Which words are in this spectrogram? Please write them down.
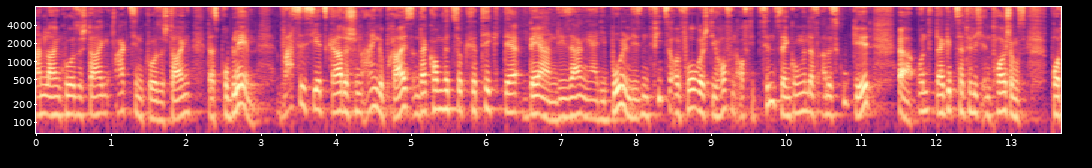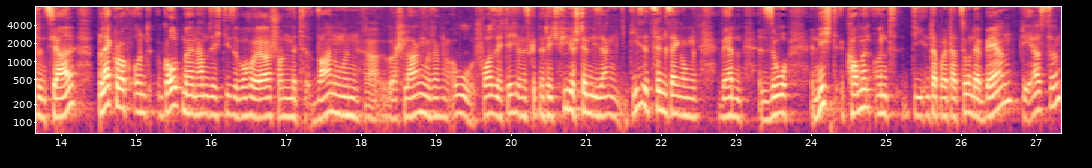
Anleihenkurse steigen, Aktienkurse steigen. Das Problem, was ist jetzt gerade schon eingepreist? Und da kommen wir zur Kritik der Bären. Die sagen, ja, die Bullen, die sind viel zu euphorisch, die hoffen auf die Zinssenkungen, dass alles gut geht. Ja, und da gibt's natürlich Enttäuschungspotenzial. BlackRock und Goldman haben sich diese Woche ja schon mit Warnungen ja, überschlagen. Wir sagen, oh, vorsichtig. Und es gibt natürlich viele Stimmen, die sagen, diese Zinssenkungen werden so nicht kommen. Und die Interpretation der Bären, die erste,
